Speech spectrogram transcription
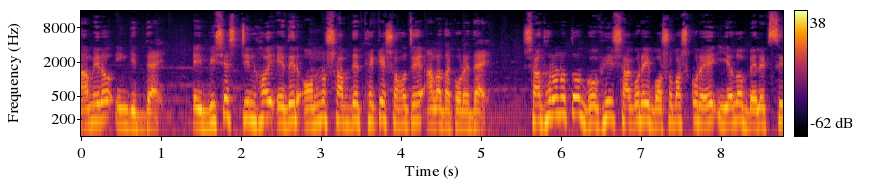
নামেরও ইঙ্গিত দেয়। এই বিশেষ চিহ্নই এদের অন্য সাপদের থেকে সহজে আলাদা করে দেয়। সাধারণত গভীর সাগরেই বসবাস করে ইয়েলো বেলেটসি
